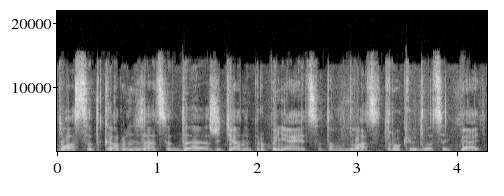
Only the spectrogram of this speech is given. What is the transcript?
пласт це така організація, де життя не припиняється там в 20 років, 25,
